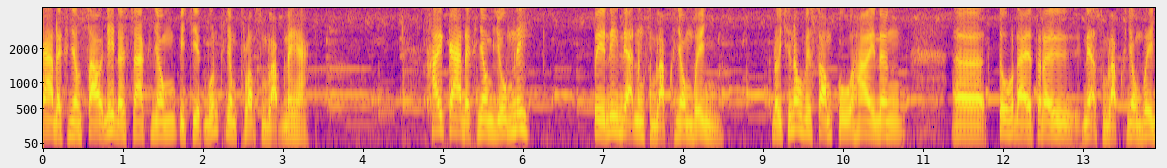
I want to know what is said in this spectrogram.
ការដែលខ្ញុំសោចនេះដោយសារខ្ញុំពីជាតិមុនខ្ញុំធ្លាប់សម្លាប់អ្នកហើយការដែលខ្ញុំយំនេះ ពេលនេះអ្នកនឹងសម្លាប់ខ្ញុំវិញដូច្នោះវាសំគួរហើយនឹងអឺទោសដែលត្រូវអ្នកសម្លាប់ខ្ញុំវិញ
